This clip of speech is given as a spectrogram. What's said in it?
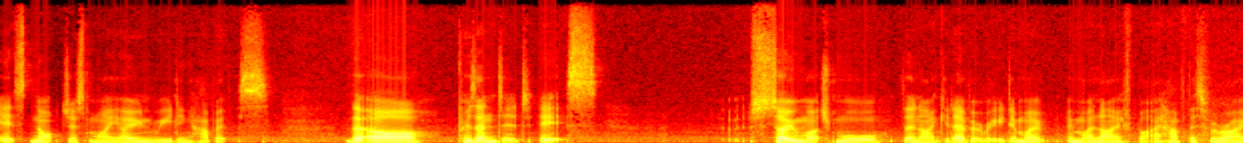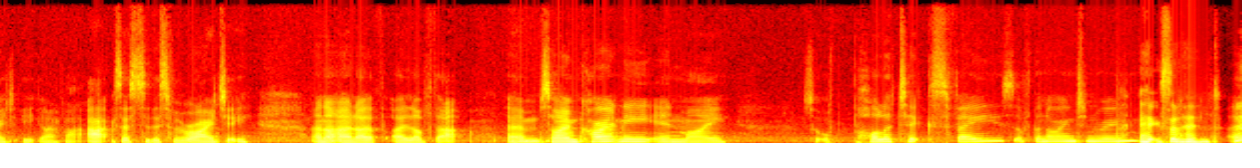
it's not just my own reading habits that are presented. It's so much more than I could ever read in my in my life but I have this variety I have access to this variety and I, and I, I love that. Um, so I'm currently in my sort of politics phase of the Norrington Room Excellent. um,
